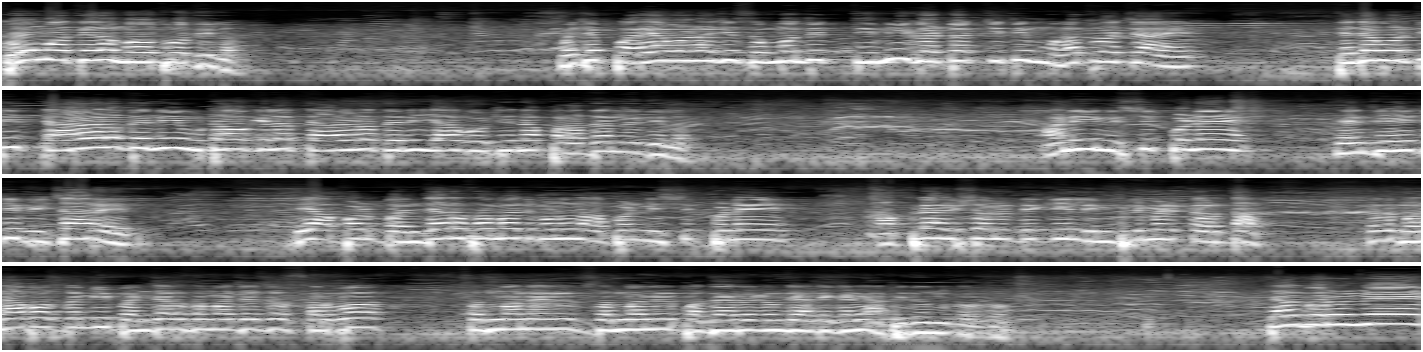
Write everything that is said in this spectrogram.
गोमातेला महत्त्व दिलं. म्हणजे पर्यावरणाशी संबंधित तिन्ही घटक किती महत्त्वाचे आहेत त्याच्यावरती त्यावेळेला त्यांनी उठाव केला त्यावेळेला त्यांनी या गोष्टींना प्राधान्य दिलं. आणि निश्चितपणे त्यांचे हे जे विचार आहेत हे आपण बंजारा समाज म्हणून आपण निश्चितपणे आपल्या आयुष्यामध्ये देखील इम्प्लिमेंट करतात. तर मनापासून मी बंजारा समाजाच्या सर्व सन्मानाने सन्मानित पदाधिकाऱ्यांचं या ठिकाणी अभिनंदन करतो. त्याचबरोबरीने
